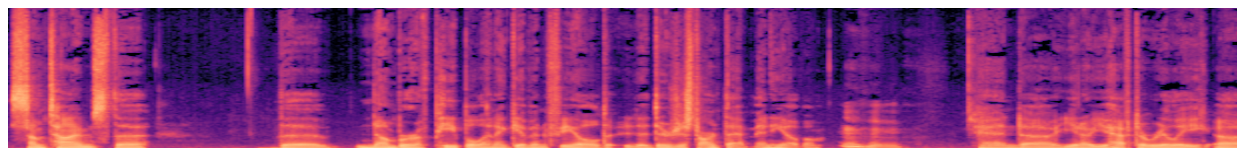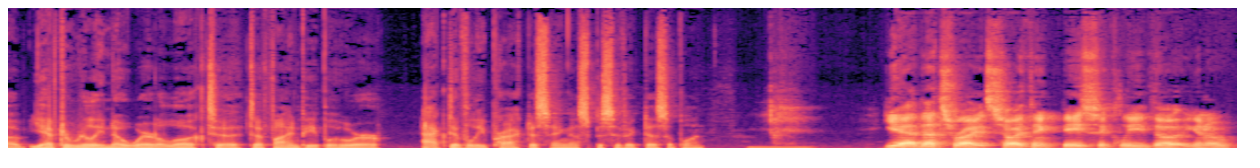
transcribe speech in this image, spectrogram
sometimes the the number of people in a given field, there just aren't that many of them. Mm-hmm. And uh, you know, you have to really uh, you have to really know where to look to to find people who are actively practicing a specific discipline. Yeah, that's right. So I think basically the you know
